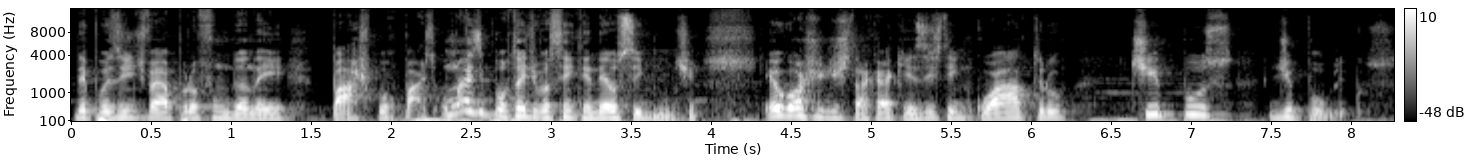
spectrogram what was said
Depois a gente vai aprofundando aí parte por parte. O mais importante você entender é o seguinte: eu gosto de destacar que existem quatro tipos de públicos.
